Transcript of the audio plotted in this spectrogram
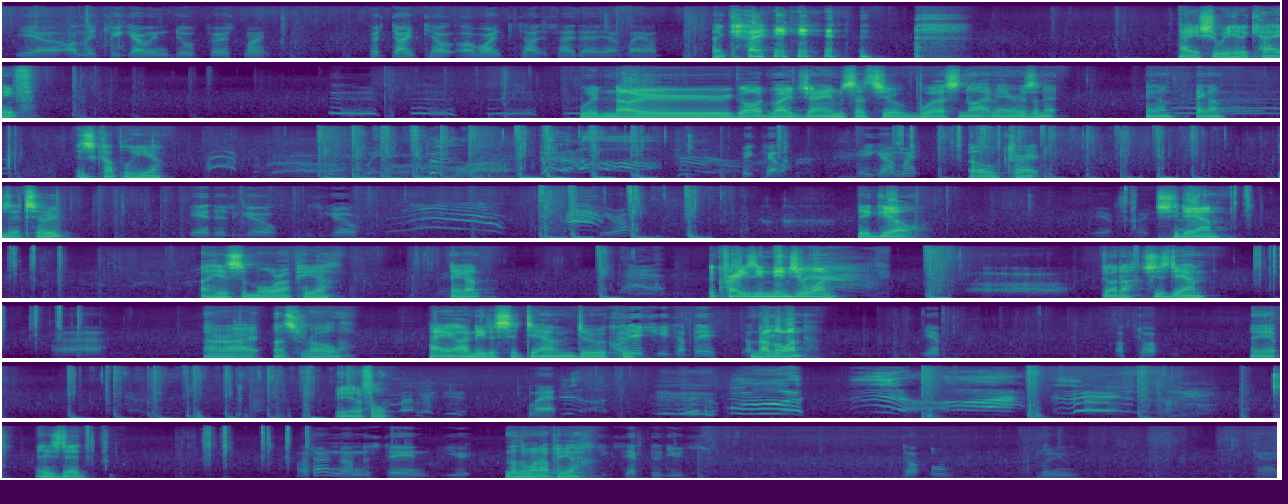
Yeah, I'll let you go in and do it first, mate. But don't tell, I won't t- say that out loud. Okay. hey, should we hit a cave? With no God mode, James. That's your worst nightmare, isn't it? Hang on, hang on. There's a couple here. Here you go, mate. Oh, crap. Is there two? Yeah, there's a girl. There's a girl. Hear her? Big girl. Yep. okay. She down. I hear some more up here. Hang on. The crazy ninja one. Got her. She's down. All right, let's roll. Hey, I need to sit down and do a Oh, there quick. she is up there. Up Another there. one? Yep. Up top. Yep. Beautiful. Flat. He's dead. I don't understand. You Another one up here. accepted you. Do- oh, bloom. Okay.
